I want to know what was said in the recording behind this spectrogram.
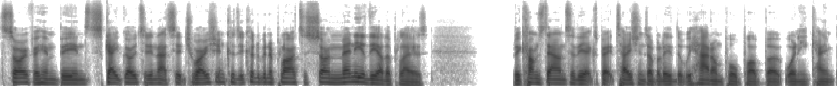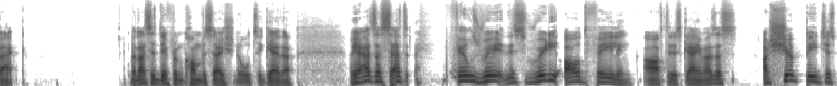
sorry for him being scapegoated in that situation because it could have been applied to so many of the other players. But it comes down to the expectations, I believe, that we had on Paul Pogba when he came back. But that's a different conversation altogether. Yeah, as I said, feels this really odd feeling after this game. As I, I should be just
